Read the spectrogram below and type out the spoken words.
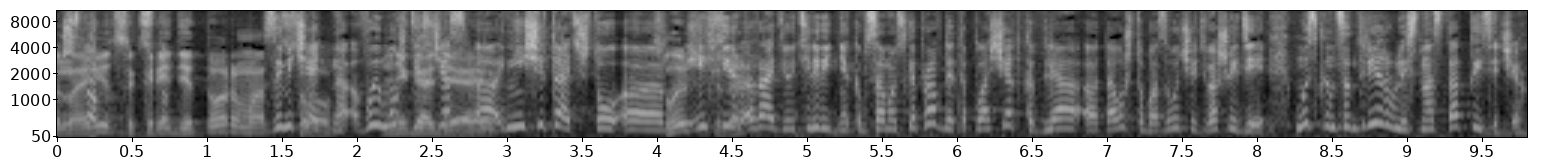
и становиться стоп. кредитором отцов. Замечательно. Вы можете сейчас Негодяев. э, не считать, что э, Слышите, эфир да? радио и телевидения «Комсомольская правда» — это площадка для э, того, чтобы озвучивать ваши идеи. Мы сконцентрировались на 100 тысячах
